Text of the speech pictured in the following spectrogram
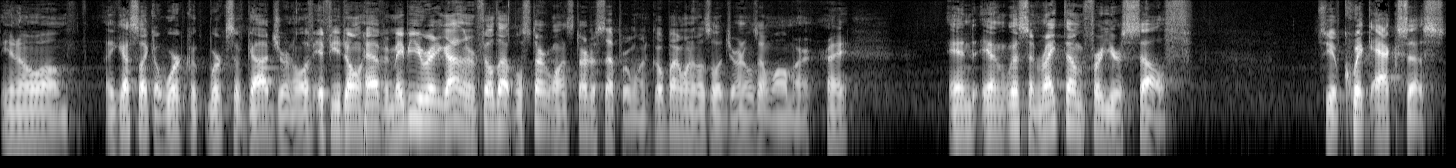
You know, um, I guess like a work, works of God journal. If, if you don't have it, maybe you already got them and filled up. We'll start one, start a separate one. Go buy one of those little journals at Walmart, right? And, and listen, write them for yourself so you have quick access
